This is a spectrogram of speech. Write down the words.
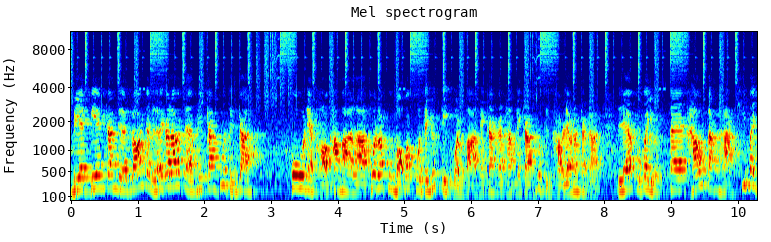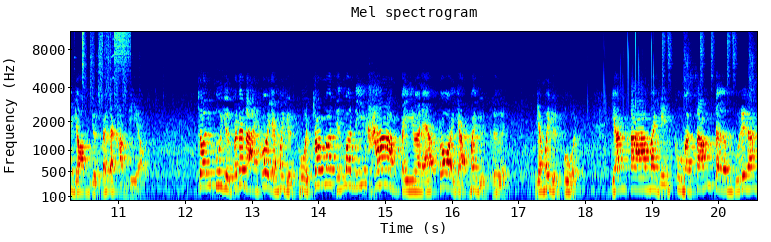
เบียดเบียนกันเดือดร้อนกันหรืออะไรก็แล้ว แต่มีการพูดถึงกัน กูเนี่ยขอขมาลาโทษแล้วกูบอกว่ากูจะยุติบทบาทในการกระทำในการพูดถึงเขาแล้วนอกจากนั้น แล้วกูก็หยุดแต่เขาต่างหากที่ไม่ยอมหยุดแม้แต่คำเดียว จนกูหยุดไปตั้งนานก็ยังไม่หยุดพูด จนมาถึงวันนี้ข้ามปีมาแล้วก็ยังไม่หยุดพูดยังไม่หยุดพูด ยังตามมาเห็นกูมาซ้ำเติมกูด้วยนะ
